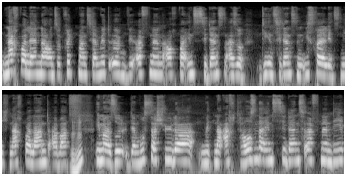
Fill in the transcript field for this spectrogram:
Nachbarländer und so kriegt man es ja mit irgendwie öffnen, auch bei Inzidenzen. Also die Inzidenzen in Israel jetzt nicht Nachbarland, aber mhm. immer so der Musterschüler mit einer 8000er Inzidenz öffnen die.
